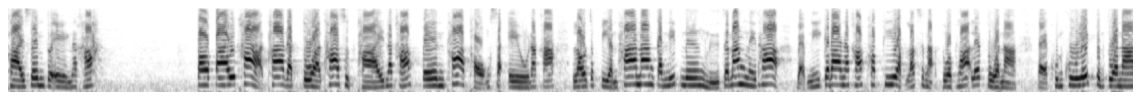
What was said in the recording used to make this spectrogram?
คลายเส้นตัวเองนะคะ ต่อไปค่ะท่าดัดตัวท่าสุดท้ายนะคะ เป็นท่าถองสะเอวนะคะ เราจะเปลี่ยนท่านั่งกันนิดนึง หรือจะนั่งในท่าแบบนี้ก็ได้นะคะพับเพียบลักษณะตัวพระและตัวนาง แต่คุณครูเล็กเป็นตัวนาง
